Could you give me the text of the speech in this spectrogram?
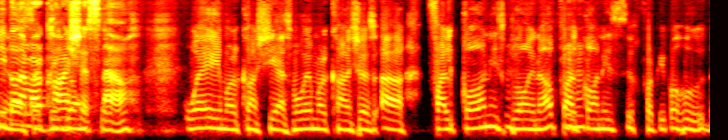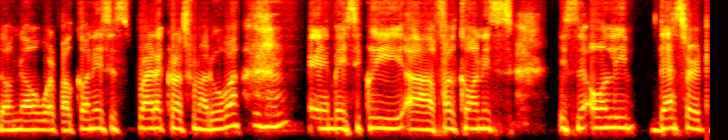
people know, are more conscious now. Way more conscious. Yes, way more conscious. Uh, Falcon is mm-hmm. blowing up. Mm-hmm. Falcon mm-hmm. is for people who don't know where Falcon is. It's right across from Aruba, mm-hmm. And basically, uh, Falcon is it's the only desert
